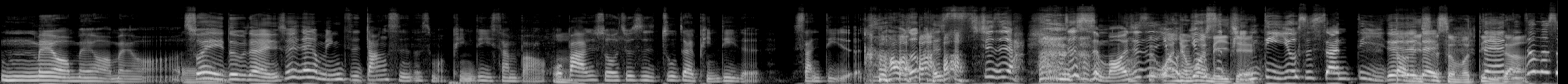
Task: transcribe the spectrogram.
嗯，没有没有没有，所以对不对？所以那个名字当时的什么平地三包，我爸就说就是住在平地的。山地人，然后我说可是就是这是什么？就是完全又又是不理解平地又是山地，对到对对。底是什么地对，你知道？那时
